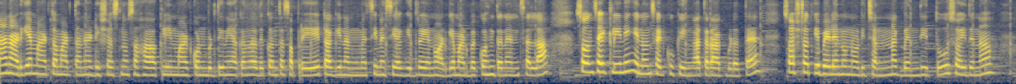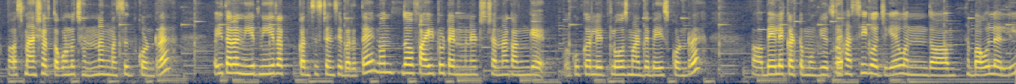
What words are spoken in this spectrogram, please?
ನಾನು ಅಡುಗೆ ಮಾಡ್ತಾ ಮಾಡ್ತಾನೆ ಡಿಶಸ್ನು ಸಹ ಕ್ಲೀನ್ ಮಾಡ್ಕೊಂಡು ಬಿಡ್ತೀನಿ ಯಾಕಂದರೆ ಅದಕ್ಕಂತ ಸಪ್ರೇಟಾಗಿ ನನಗೆ ಮೆಸಿ ಮೆಸಿ ಆಗಿದ್ದರೆ ಏನೋ ಅಡುಗೆ ಮಾಡಬೇಕು ಅಂತಲೇ ಅನಿಸಲ್ಲ. ಸೊ ಒಂದು ಸೈಡ್ ಕ್ಲೀನಿಂಗ್ ಇನ್ನೊಂದು ಸೈಡ್ ಕುಕ್ಕಿಂಗ್ ಆ ಥರ ಆಗಿಬಿಡುತ್ತೆ. ಸೊ ಅಷ್ಟೊತ್ತಿಗೆ ಬೇಳೆನೂ ನೋಡಿ ಚೆನ್ನಾಗಿ ಬೆಂದಿತ್ತು. ಸೊ ಇದನ್ನು ಸ್ಮ್ಯಾಶರ್ ತೊಗೊಂಡು ಚೆನ್ನಾಗಿ ಮಸಿದ್ಕೊಂಡ್ರೆ ಈ ಥರ ನೀರು, ನೀರ ಕನ್ಸಿಸ್ಟೆನ್ಸಿ ಬರುತ್ತೆ. ಇನ್ನೊಂದು ಫೈವ್ ಟು ಟೆನ್ ಮಿನಿಟ್ಸ್ ಚೆನ್ನಾಗಿ ಹಂಗೆ ಕುಕ್ಕರ್ಲಿ ಕ್ಲೋಸ್ ಮಾಡದೆ ಬೇಯಿಸ್ಕೊಂಡ್ರೆ ಬೇಲೆ ಕಟ್ಟು ಮುಗಿಯುತ್ತೆ. ಹಸಿ ಗೊಜ್ಜಿಗೆ ಒಂದು ಬೌಲಲ್ಲಿ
